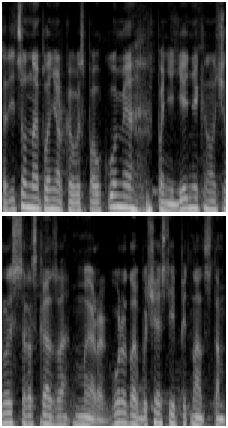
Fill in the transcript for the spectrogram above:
Традиционная планерка в исполкоме в понедельник началась с рассказа мэра города об участии в 15-м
